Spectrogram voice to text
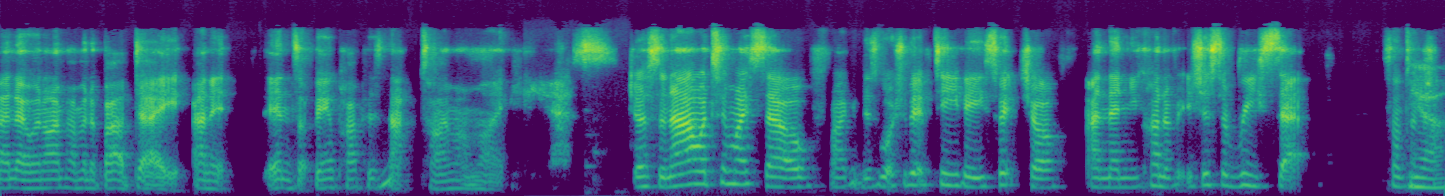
I know when I'm having a bad day and it ends up being Piper's nap time, I'm like, yes, just an hour to myself. I can just watch a bit of TV, switch off, and then you kind of, it's just a reset. Sometimes Yeah.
